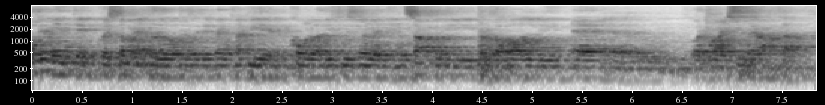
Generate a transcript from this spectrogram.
Ovviamente questo metodo, potete ben capire, con la diffusione di un sacco di protocolli è eh, ormai superata.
